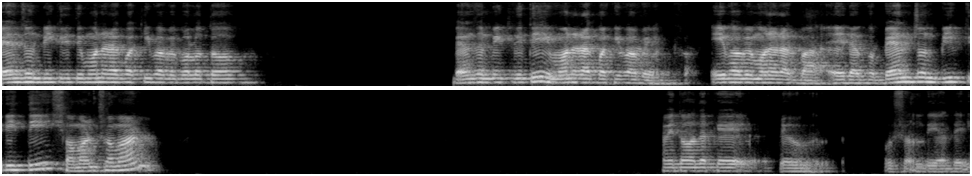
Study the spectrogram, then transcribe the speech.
ব্যঞ্জন বিকৃতি মনে রাখবা কীভাবে বলো তো ব্যঞ্জন বিকৃতি মনে রাখবা কীভাবে? এইভাবে মনে রাখবা। এই দেখো, ব্যঞ্জন বিকৃতি সমান সমান আমি তোমাদেরকে একটু কৌশল দিয়ে দেই।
